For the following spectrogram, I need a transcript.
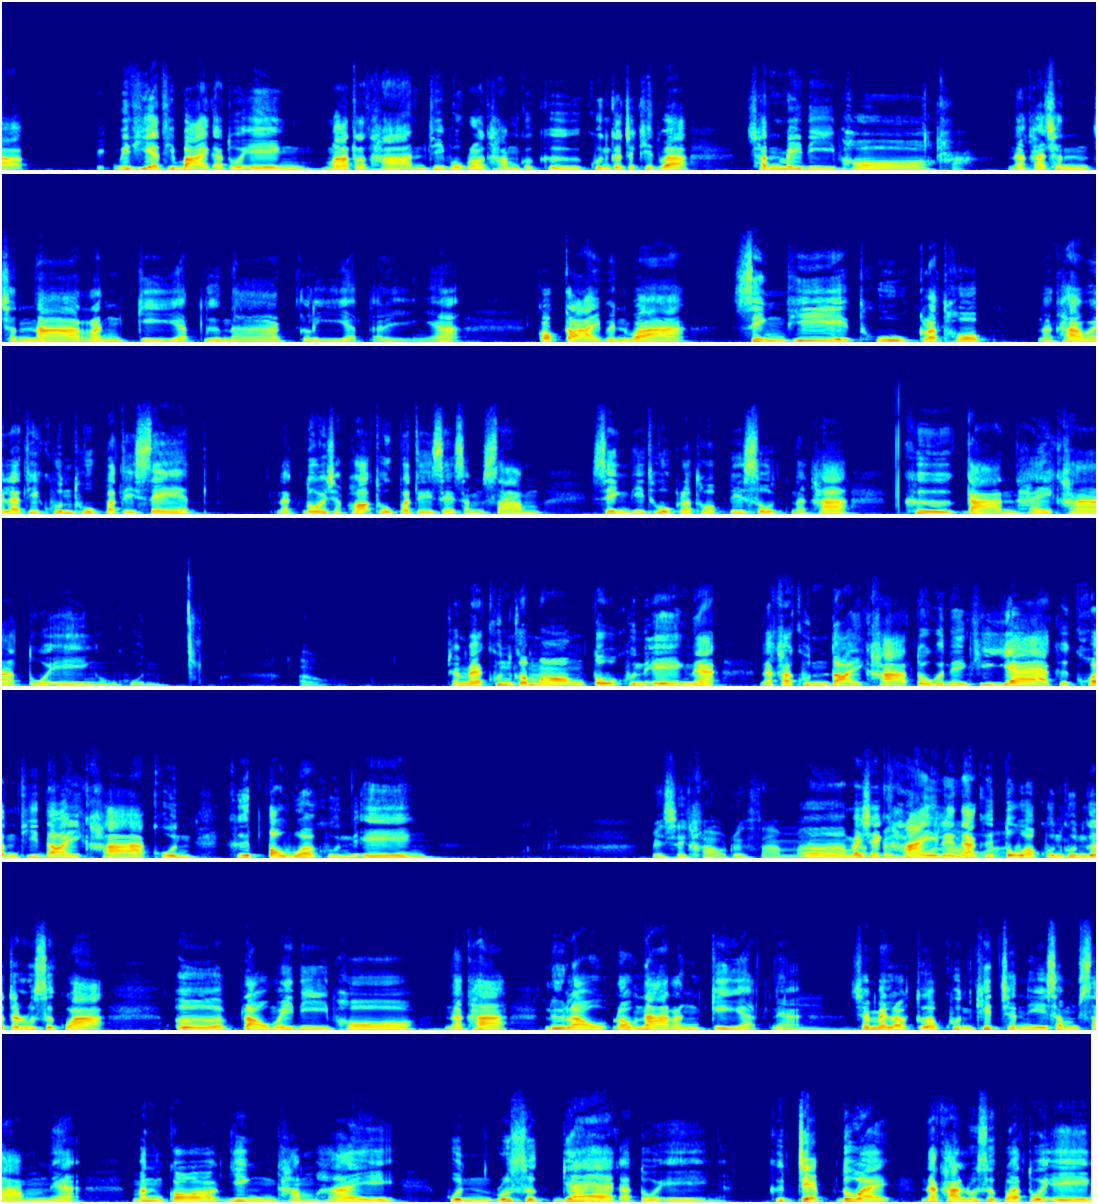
วิธีอธิบายกับตัวเองมาตรฐานที่พวกเราทำก็คือ คุณก็จะคิดว่าฉันไม่ดีพอค่ะนะคะฉันฉันน่ารังเกียจหรือน่าเกลียดอะไรอย่างเงี้ยก็กลายเป็นว่าสิ่งที่ถูกกระทบนะคะ เวลาที่คุณถูกปฏิเสธนะโดยเฉพาะถูกปฏิเสธซ้ำๆ สิ่งที่ถูกกระทบที่สุดนะคะ คือการให้ค่าตัวเองของคุณเอาใช่ไหมคุณก็มองตัวคุณเองเนี่ยนะคะ คุณด้อยค่าตัวคุณเองที่แย่คือคนที่ด้อยค่าคุณคือตัวคุณเอง ไม่ใช่เขาด้วยซ้ำะเออไม่ใช่แต่ป็ใครเลยนะาคือตัวคุณคุณก็จะรู้สึกว่า เออเราไม่ดีพอนะคะ หรือเราเราน่ารังเกียจเนี่ยอืมใช่ไหมแล้วแล้วคุณคิดเช่นนี้ซ้ำๆเนี่ย มันก็ยิ่งทำให้ คุณรู้สึกแย่กับตัวเอง คือเจ็บด้วยนะคะ รู้สึกว่าตัวเอง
